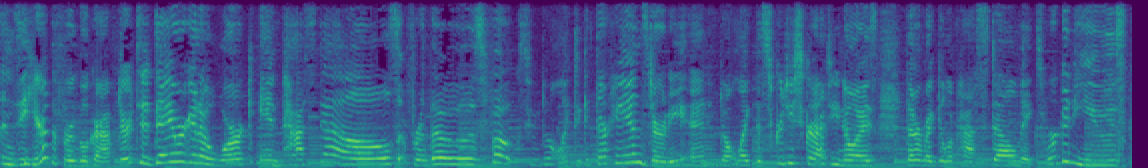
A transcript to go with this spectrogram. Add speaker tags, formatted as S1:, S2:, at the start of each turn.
S1: Lindsay here, the Frugal Crafter. Today we're gonna work in pastels for those folks who don't like to get their hands dirty and who don't like the scritchy scratchy noise that a regular pastel makes. We're gonna use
